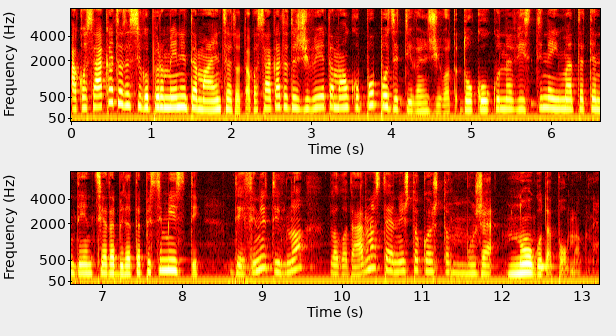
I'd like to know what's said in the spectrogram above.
Ако сакате да си го промените мајнцетот, ако сакате да живеете малку попозитивен живот, доколку на вистина имате тенденција да бидете песимисти, дефинитивно благодарноста е нешто кое што може многу да помогне.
